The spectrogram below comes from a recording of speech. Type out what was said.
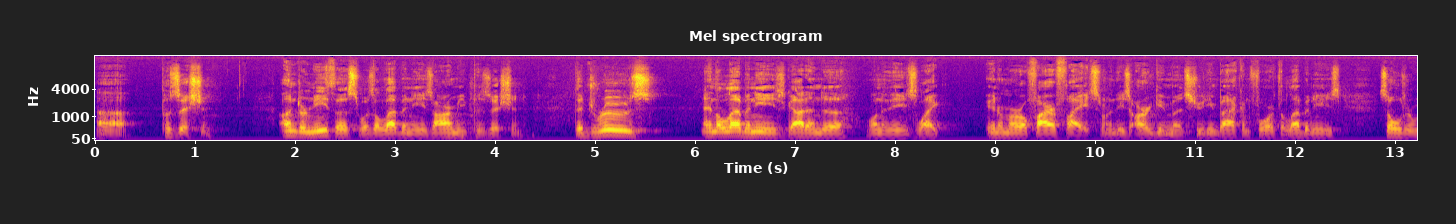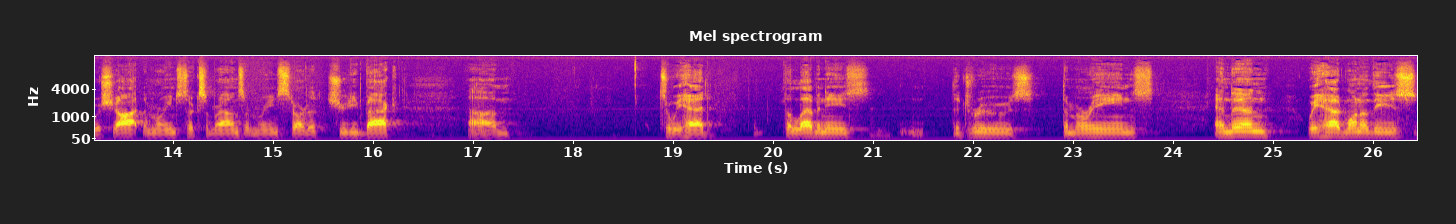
uh, position. Underneath us was a Lebanese army position. The Druze and the Lebanese got into one of these like intramural firefights, one of these arguments, shooting back and forth. The Lebanese soldier was shot. The Marines took some rounds. The Marines started shooting back. Um, so we had the Lebanese, the Druze, the Marines, and then we had one of these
